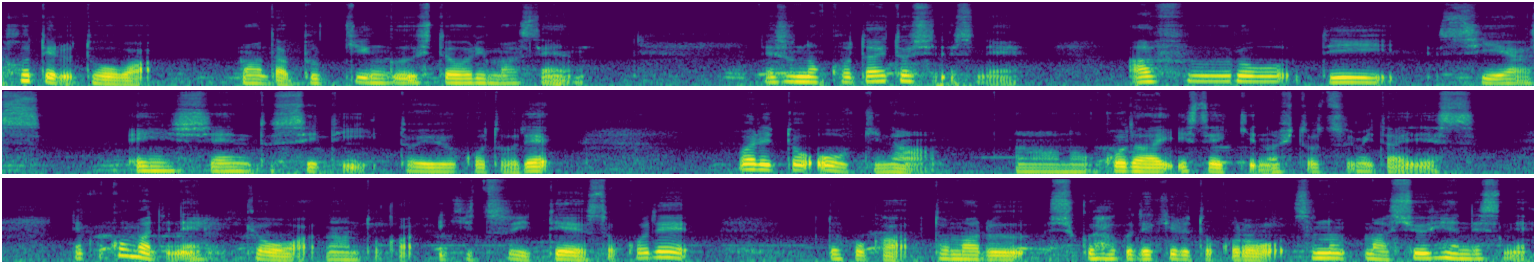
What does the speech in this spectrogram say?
ホテル等はまだブッキングしておりません。で、その古代都市ですね、アフロディシアス Ancient City ということで、割と大きなあの古代遺跡の一つみたいです。で、ここまでね、今日はなんとか行き着いて、そこでどこか泊まる、宿泊できるところ、その、まあ、周辺ですね。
